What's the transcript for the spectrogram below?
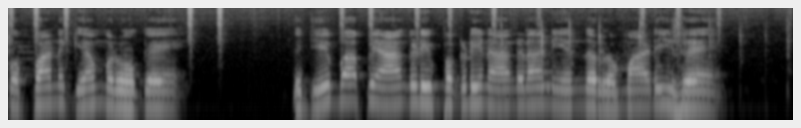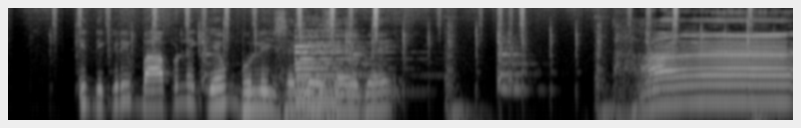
પપ્પાને કેમ રોકે? કે જે બાપે આંગળી પકડીને આંગણાની અંદર રમાડી છે એ દીકરી બાપને કેમ ભૂલી શકે છે ભાઈ? હા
